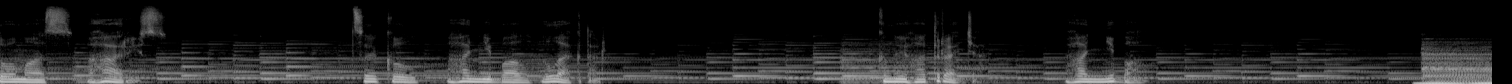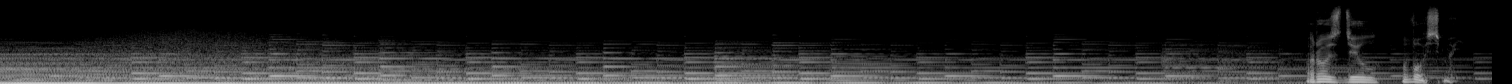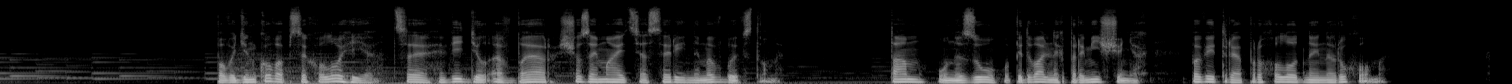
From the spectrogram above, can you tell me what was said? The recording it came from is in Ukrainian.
Томас Гарріс. Цикл Ганнібал Лектор. Книга третя. Ганнібал. Розділ восьмий. Поведінкова психологія це відділ ФБР, що займається серійними вбивствами. Там, унизу, у підвальних переміщеннях, повітря прохолодне і нерухоме.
